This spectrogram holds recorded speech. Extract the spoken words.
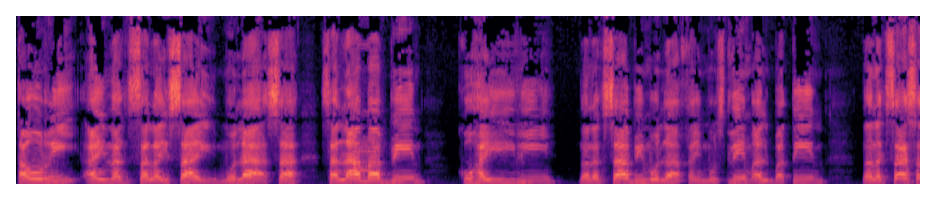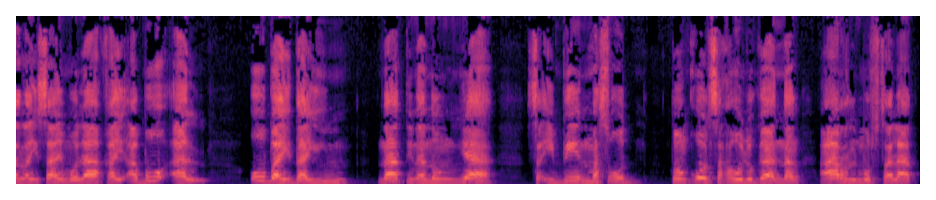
Tauri ay nagsalaysay mula sa Salama bin Kuhaili na nagsabi mula kay Muslim al-Batin na nagsasalaysay mula kay Abu al-Ubaydain na tinanong niya sa Ibn Masud tungkol sa kahulugan ng Aral Mursalat.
